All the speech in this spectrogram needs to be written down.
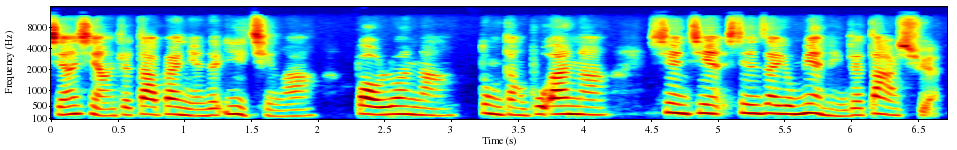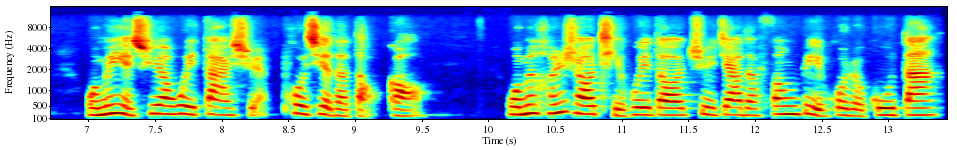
想想这大半年的疫情啊，暴乱呐，动荡不安呐。现今现在又面临着大选，我们也需要为大选迫切的祷告。我们很少体会到居家的封闭或者孤单，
